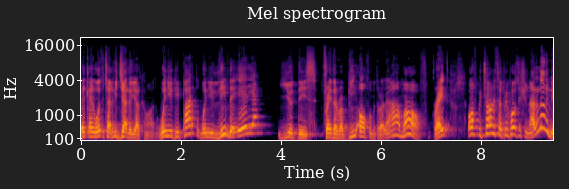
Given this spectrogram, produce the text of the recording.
በቃ ወጥቻለሁ ሂጃለሁ እያልክ ማለት ነው when you depart when you leave the area you this phrasal verb be off የምትለው አም ኦፍ right off ብቻውን it's a preposition አይደለም እንዴ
